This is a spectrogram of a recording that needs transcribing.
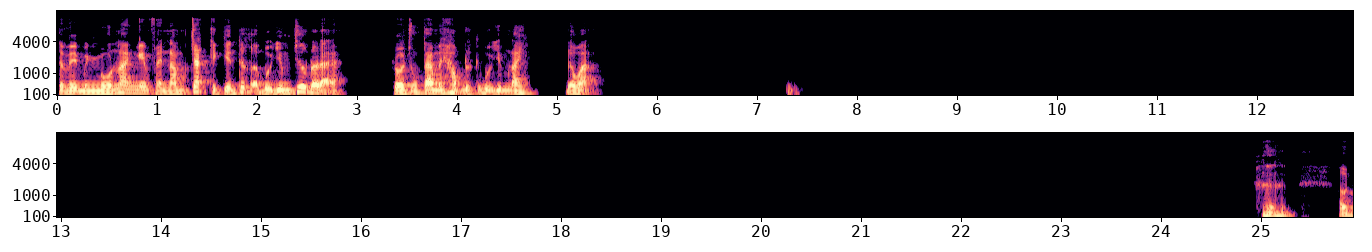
tại vì mình muốn là anh em phải nắm chắc cái kiến thức ở buổi zoom trước đó đã. Rồi chúng ta mới học được cái buổi zoom này, đúng không ạ? ok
